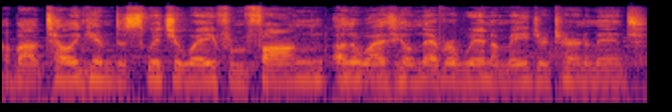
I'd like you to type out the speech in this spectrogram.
about telling him to switch away from Fang, otherwise he'll never win a major tournament.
